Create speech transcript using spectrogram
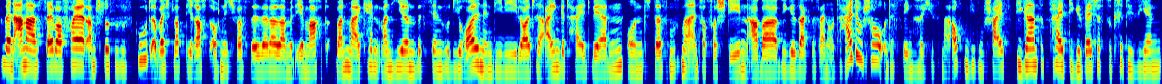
Wenn Anna es selber feiert, am Schluss ist es gut, aber ich glaube, die rafft auch nicht, was der Sender da mit ihr macht. Manchmal erkennt man hier ein bisschen so die Rollen, in die die Leute eingeteilt werden und das muss man einfach verstehen. Aber wie gesagt, das ist eine Unterhaltungsshow und deswegen höre ich jetzt mal auf mit diesem Scheiß, die ganze Zeit die Gesellschaft zu kritisieren.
